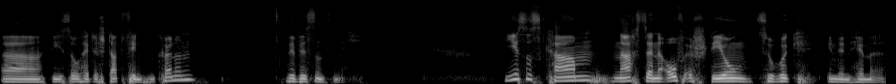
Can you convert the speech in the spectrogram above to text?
äh, die so hätte stattfinden können. Wir wissen es nicht. Jesus kam nach seiner Auferstehung zurück in den Himmel.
